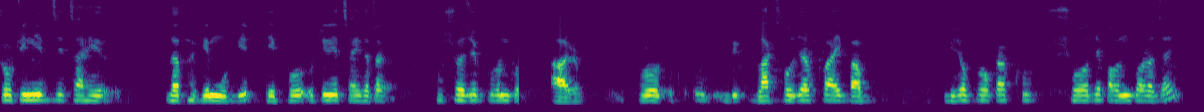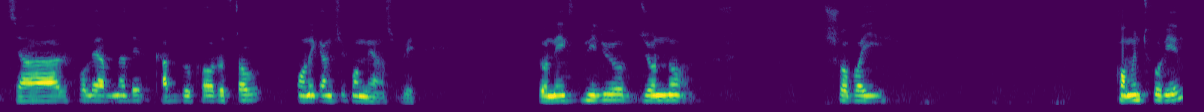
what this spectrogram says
প্রোটিনের যে চাহিদা থাকে মুরগির, এই প্রোটিনের চাহিদাটা সহজে পূরণ আর ব্ল্যাক সোলজার ফ্লাই বা বিরল পোকা খুব সহজে পালন করা যায়, যার ফলে আপনাদের খাদ্য খরচটাও অনেকাংশে কমে আসবে। তো নেক্সট ভিডিওর জন্য সবাই কমেন্ট করিয়েন।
